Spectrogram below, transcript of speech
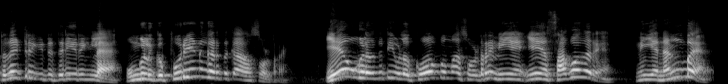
பிதற்றிக்கிட்டு தெரியுறீங்களே? உங்களுக்கு புரியணுங்கிறதுக்காக சொல்றேன். ஏன் உங்களை வந்துட்டு இவ்வளவு கோபமா சொல்றேன்? நீ என் சகோதரன். நீ என் நண்பன்.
